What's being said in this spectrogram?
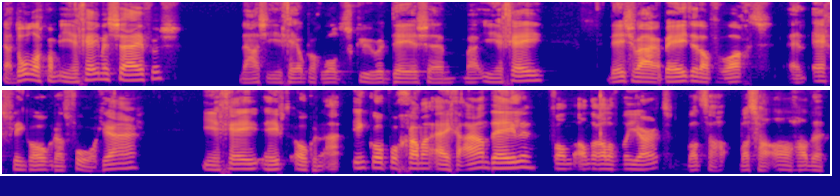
Ja, donderdag kwam ING met cijfers. Naast ING ook nog Wolters DSM, maar ING. Deze waren beter dan verwacht en echt flink hoger dan vorig jaar. ING heeft ook een inkoopprogramma, eigen aandelen van anderhalf miljard, wat ze, wat ze al hadden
